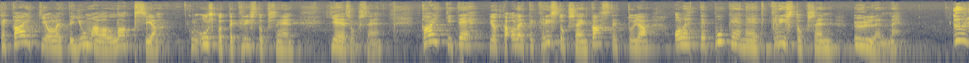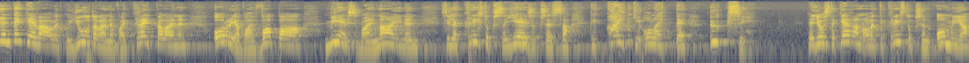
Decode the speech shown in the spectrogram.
Te kaikki olette Jumalan lapsia, kun uskotte Kristukseen, Jeesukseen. Kaikki te, jotka olette Kristukseen kastettuja, olette pukeneet Kristuksen yllenne. Yhden tekevää, oletko juutalainen vai kreikkalainen, orja vai vapaa, mies vai nainen, sillä Kristuksessa Jeesuksessa te kaikki olette yksi. Ja jos te kerran olette Kristuksen omia,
